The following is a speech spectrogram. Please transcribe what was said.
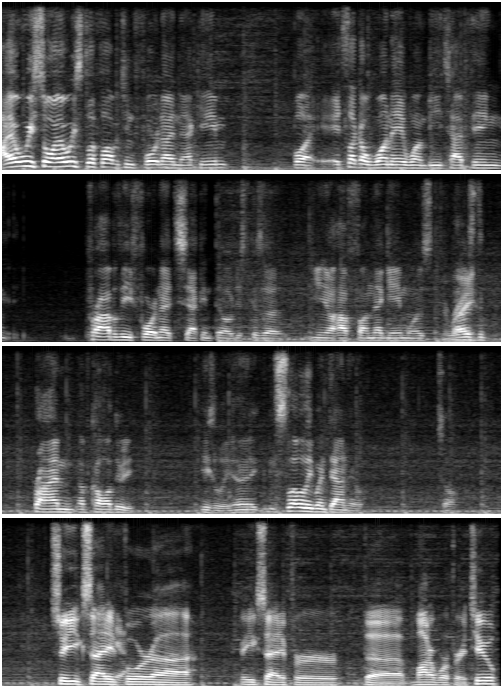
I always so I always flip flop between Fortnite and that game, but it's like a one A one B type thing. Probably Fortnite second though, just because of you know how fun that game was. That Right. was the prime of Call of Duty, easily, and it slowly went downhill. So So you excited Yeah. for uh are you excited for the Modern Warfare 2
